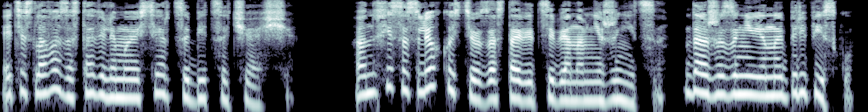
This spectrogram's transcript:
Эти слова заставили мое сердце биться чаще. Анфиса с легкостью заставит себя на мне жениться, даже за невинную переписку.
